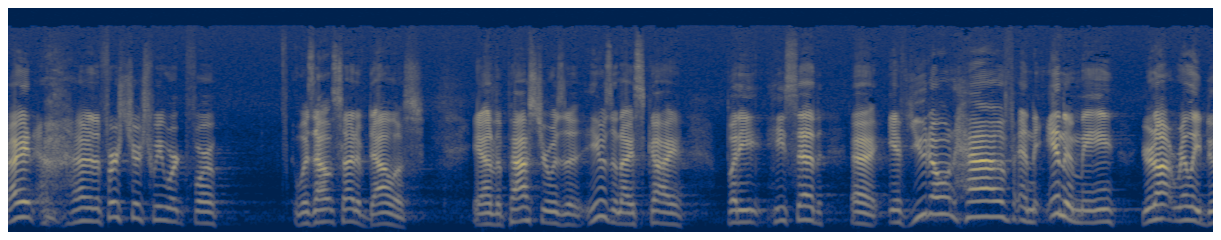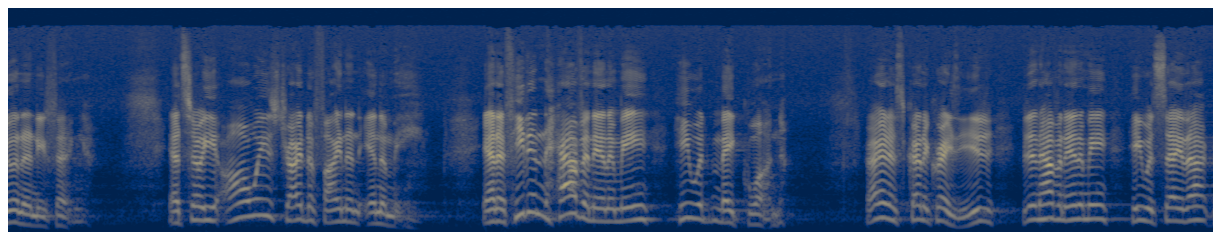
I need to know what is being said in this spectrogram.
Right? Uh, the first church we worked for was outside of Dallas. And the pastor was a he was a nice guy, but he, he said, uh, if you don't have an enemy, you're not really doing anything. And so he always tried to find an enemy. And if he didn't have an enemy, he would make one. Right? It's kind of crazy. If he didn't have an enemy, he would say, That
